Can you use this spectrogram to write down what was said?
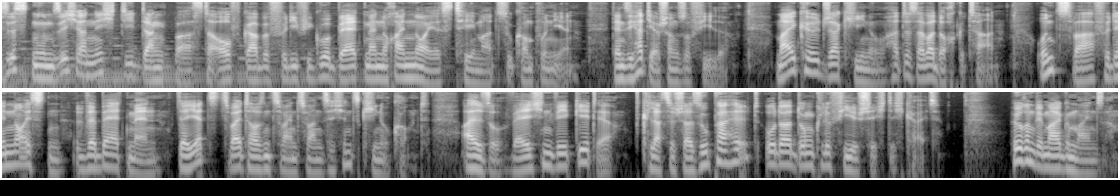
Es ist nun sicher nicht die dankbarste Aufgabe für die Figur Batman noch ein neues Thema zu komponieren, denn sie hat ja schon so viele. Michael Giacchino hat es aber doch getan. Und zwar für den neuesten, The Batman, der jetzt 2022 ins Kino kommt. Also, welchen Weg geht er? Klassischer Superheld oder dunkle Vielschichtigkeit? Hören wir mal gemeinsam.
